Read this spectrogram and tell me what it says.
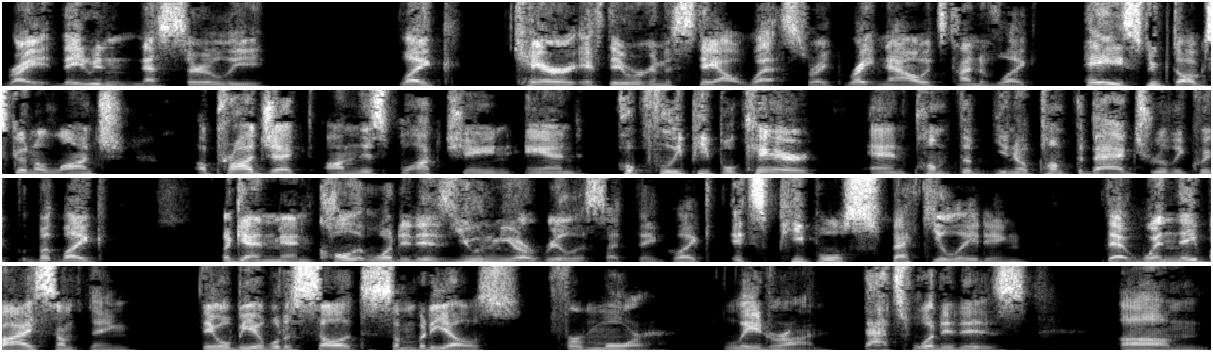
right? They didn't necessarily like care if they were going to stay out west, right? Right now, it's kind of like, "Hey, Snoop Dogg's going to launch a project on this blockchain, and hopefully people care and pump the you know pump the bags really quickly." But like again, man, call it what it is. You and me are realists, I think. Like it's people speculating that when they buy something, they will be able to sell it to somebody else for more later on. That's what it is. Um,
